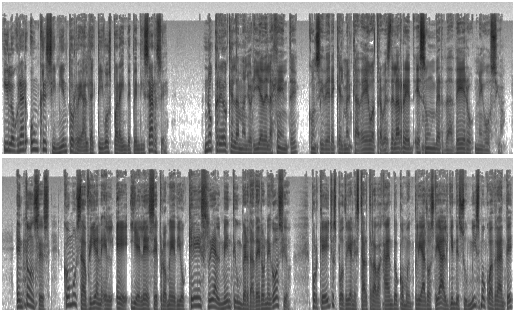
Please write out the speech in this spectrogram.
y lograr un crecimiento real de activos para independizarse. No creo que la mayoría de la gente considere que el mercadeo a través de la red es un verdadero negocio. Entonces, ¿cómo sabrían el E y el S promedio qué es realmente un verdadero negocio? Porque ellos podrían estar trabajando como empleados de alguien de su mismo cuadrante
